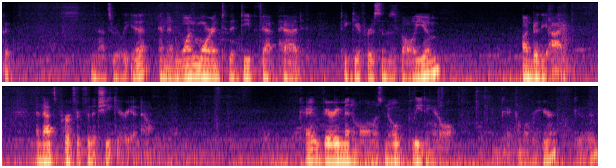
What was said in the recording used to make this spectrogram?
Good. And that's really it. And then one more into the deep fat pad to give her some volume under the eye. And that's perfect for the cheek area now. Okay, very minimal, almost no bleeding at all. Okay, come over here. Good.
